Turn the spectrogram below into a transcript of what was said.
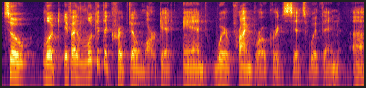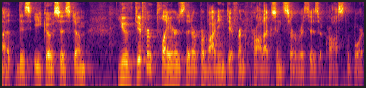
So look, if I look at the crypto market and where prime brokerage sits within uh, this ecosystem, you have different players that are providing different products and services across the board,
